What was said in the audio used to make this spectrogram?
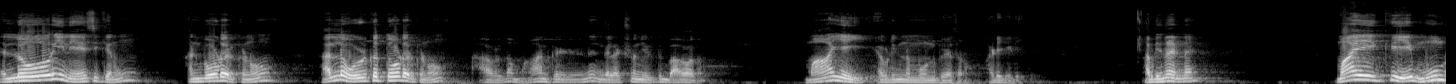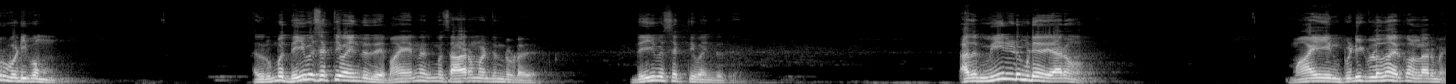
எல்லோரையும் நேசிக்கணும் அன்போடு இருக்கணும் நல்ல ஒழுக்கத்தோடு இருக்கணும். அவர்கள் தான் மகான்கள்னு எங்கள் லட்சணம் சொல்லிட்டு பாகவதம். மாயை அப்படின்னு நம்ம ஒன்று பேசுகிறோம் அடிக்கடி. அப்படின்னா என்ன? மாயைக்கு மூன்று வடிவம். அது ரொம்ப தெய்வ சக்தி வாய்ந்தது. மாயை என்ன ரொம்ப சாதாரணமாக சொல்லக்கூடாது தெய்வ சக்தி வாய்ந்தது. அதை மீறிட முடியாது யாரும். மாயையின் பிடிக்குள்ளே தான் இருக்கும் எல்லாருமே.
